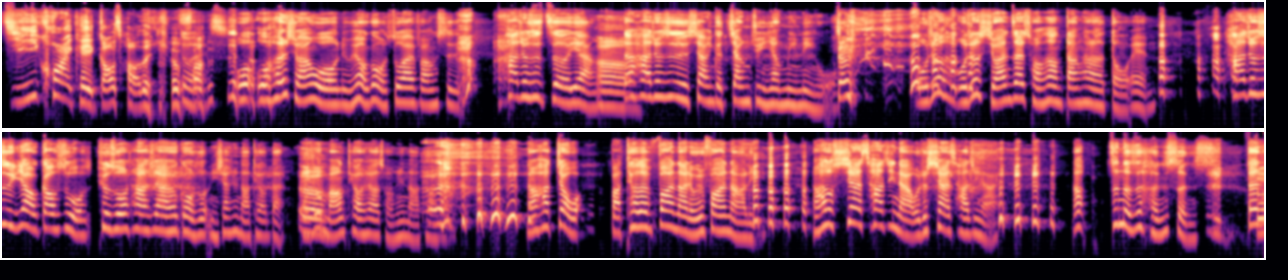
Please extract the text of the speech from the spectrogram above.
极快可以高潮的一个方式。我我很喜欢我女朋友跟我做爱方式，她就是这样，嗯、但她就是像一个将军一样命令我，将 我就我就喜欢在床上当她的抖 M，她就是要告诉我，譬如说她现在会跟我说，你现在去拿跳蛋，我就马上跳下床去拿跳蛋，然后她叫我把跳蛋放在哪里，我就放在哪里。然后他说现在插进来，我就现在插进来。然后真的是很省事，但是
